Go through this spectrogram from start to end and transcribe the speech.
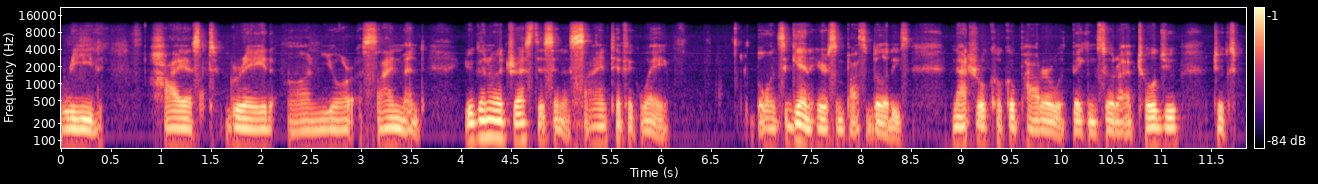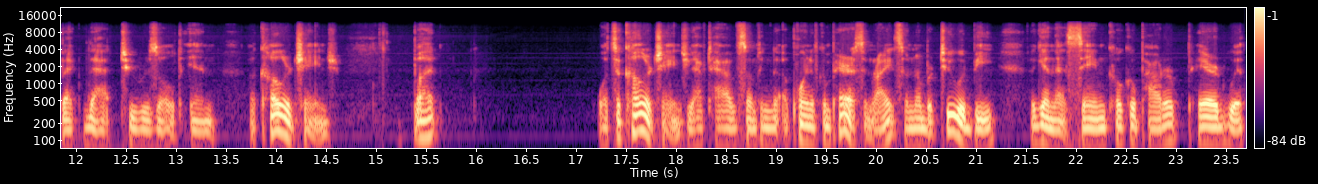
read highest grade on your assignment you're going to address this in a scientific way. But once again, here's some possibilities. Natural cocoa powder with baking soda. I've told you to expect that to result in a color change. But what's a color change? You have to have something, a point of comparison, right? So number two would be, again, that same cocoa powder paired with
